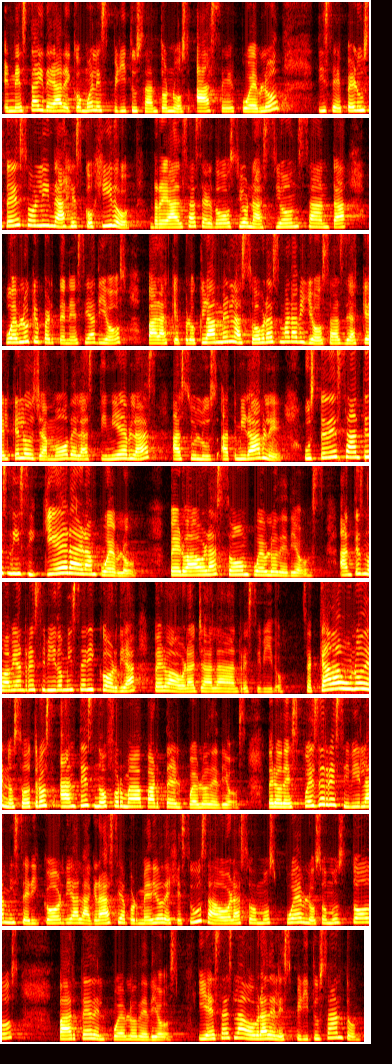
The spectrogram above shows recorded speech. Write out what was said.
en esta idea de cómo el Espíritu Santo nos hace pueblo, dice, pero ustedes son linaje escogido, real sacerdocio, nación santa, pueblo que pertenece a Dios, para que proclamen las obras maravillosas de aquel que los llamó de las tinieblas a su luz admirable. Ustedes antes ni siquiera eran pueblo, pero ahora son pueblo de Dios. Antes no habían recibido misericordia, pero ahora ya la han recibido. O sea, cada uno de nosotros antes no formaba parte del pueblo de Dios, pero después de recibir la misericordia, la gracia por medio de Jesús, ahora somos pueblo, somos todos parte del pueblo de Dios. Y esa es la obra del Espíritu Santo.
